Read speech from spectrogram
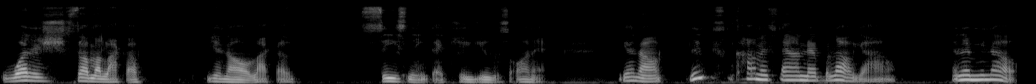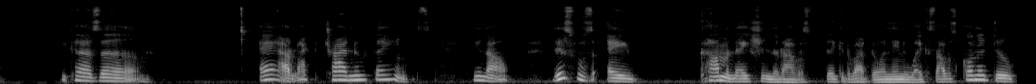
what is some of like a, you know, like a seasoning that you use on it? You know, leave some comments down there below, y'all, and let me know because uh, hey, I like to try new things. You know, this was a combination that I was thinking about doing anyway because I was gonna do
